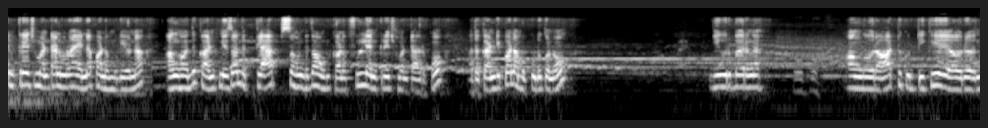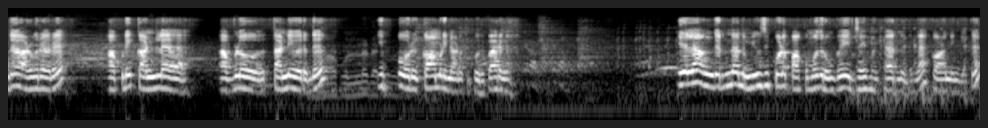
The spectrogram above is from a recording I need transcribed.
என்கரேஜ்மெண்ட்டாக நம்மளாம் என்ன பண்ண முடியும்னா அங்கே வந்து கண்டினியூஸாக அந்த கிளாப் சவுண்டு தான் அவங்களுக்கான ஃபுல் என்கரேஜ்மெண்ட்டாக இருக்கும். அதை கண்டிப்பாக நம்ம கொடுக்கணும். இவர் பாருங்க. அவங்க ஒரு ஆட்டுக்குட்டிக்கு அவர் வந்து அழுகுறாரு அப்படியே கண்ணில் அவ்வளோ தண்ணி வருது. இப்போ ஒரு காமெடி நடக்க போகுது. பாருங்க. இதெல்லாம் அங்கேருந்து அந்த மியூசிக்கோட பார்க்கும்போது ரொம்பவே என்ஜாய்மெண்ட்டாக இருந்ததுங்க குழந்தைங்களுக்கு.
